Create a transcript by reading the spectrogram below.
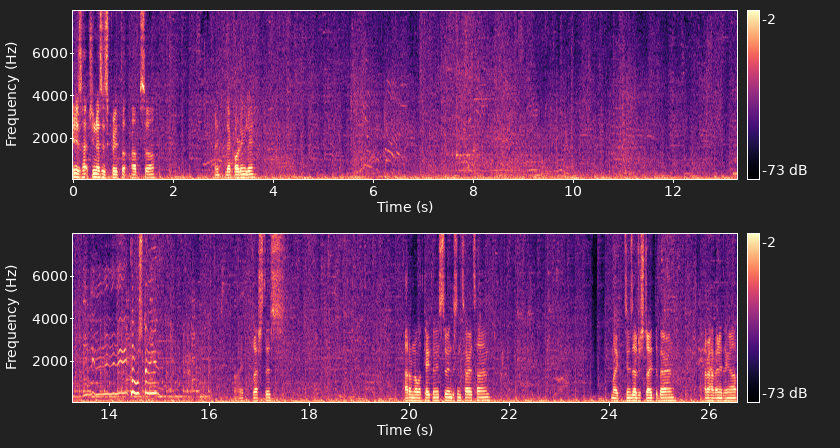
Genius, Genius is crit up, so I play accordingly. Alright, flash this. I don't know what Caitlyn is doing this entire time. Like, since I just died the Baron, I don't have anything up.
